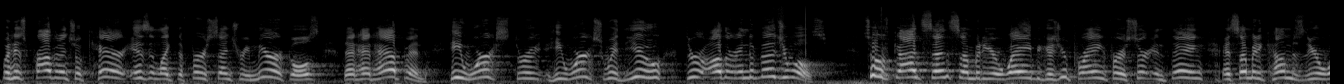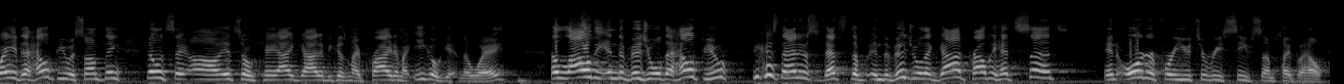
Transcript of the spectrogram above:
But His providential care isn't like the first century miracles that had happened. He works, through, he works with you through other individuals. So if God sends somebody your way because you're praying for a certain thing and somebody comes your way to help you with something, don't say, oh, it's okay, I got it because my pride and my ego get in the way. Allow the individual to help you because that is, that's the individual that God probably had sent in order for you to receive some type of help.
